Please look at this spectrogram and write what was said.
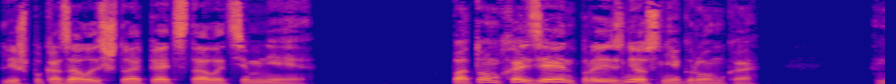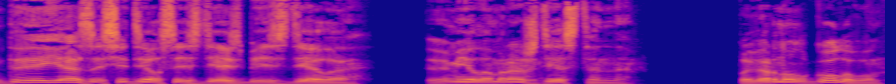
Лишь показалось, что опять стало темнее. Потом хозяин произнес негромко. — Да и я засиделся здесь без дела. В милом рождественно. Повернул голову.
